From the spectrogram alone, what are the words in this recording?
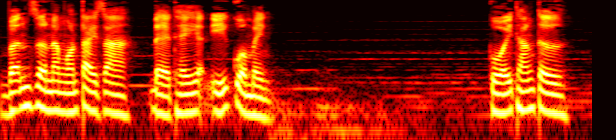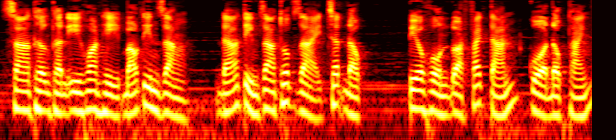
Vẫn giơ năm ngón tay ra Để thể hiện ý của mình. Cuối tháng tư, Sa Thượng Thần Y hoan hỷ báo tin rằng Đã tìm ra thuốc giải chất độc, Tiêu hồn đoạt phách tán của độc thánh.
